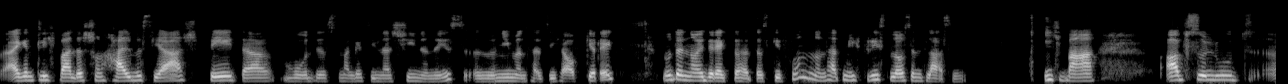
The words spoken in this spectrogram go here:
eigentlich war das schon ein halbes Jahr später, wo das Magazin erschienen ist. Also niemand hat sich aufgeregt. Nur der neue Direktor hat das gefunden und hat mich fristlos entlassen. Ich war absolut äh,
